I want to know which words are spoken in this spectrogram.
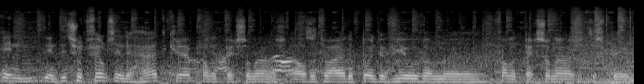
in, in dit soort films in de huid kruip van het personage. Als het ware de point of view van, eh, van het personage te spelen.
